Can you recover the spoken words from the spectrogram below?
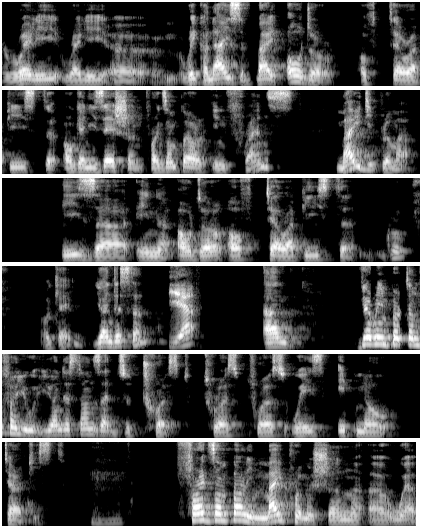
really, really uh, recognized by order of therapist organization. For example, in France, my diploma is uh, in order of therapist group. Okay, you understand? Yeah. And very important for you, you understand that the trust, trust, trust with hypnotherapist. Mm-hmm. For example, in my promotion, uh, where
